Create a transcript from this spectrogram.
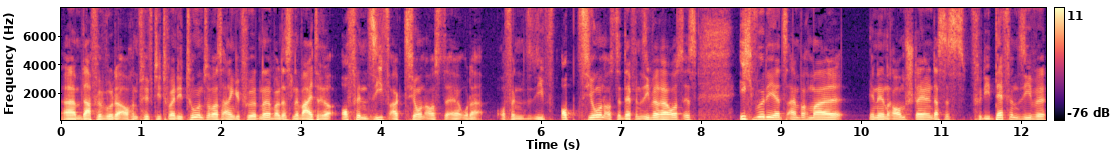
Ähm, dafür wurde auch ein 50-22 und sowas eingeführt, ne? weil das eine weitere Offensivaktion aus der, oder Offensivoption aus der Defensive heraus ist. Ich würde jetzt einfach mal in den Raum stellen, dass es für die Defensive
